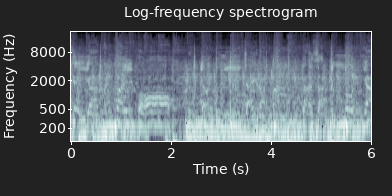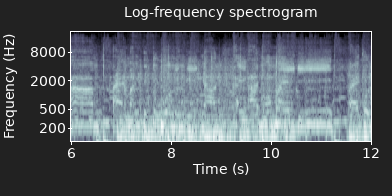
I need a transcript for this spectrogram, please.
แค่อยากมันไม่พอ มึงยังมีใจรักมัน การสักมันงดงาม แต่มันติดตัวมึงอีกนาน ใครอาจมองไม่ดี แต่คน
